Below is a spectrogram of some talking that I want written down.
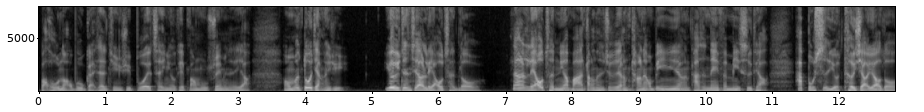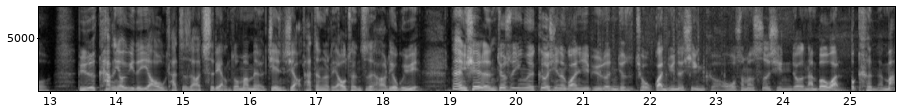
保护脑部、改善情绪、不会成瘾又可以帮助睡眠的药。我们多讲一句，忧郁症是要疗程的哦。那疗程你要把它当成就是像糖尿病一样，它是内分泌失调，它不是有特效药的哦。比如抗忧郁的药物，它至少要吃两周，慢慢有见效。它整个疗程至少要六个月。那有些人就是因为个性的关系，比如说你就是求冠军的性格哦，什么事情你都 number one，不可能嘛。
